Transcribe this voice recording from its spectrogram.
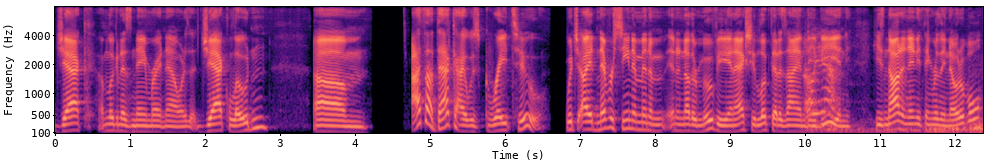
Jack, I'm looking at his name right now. What is it? Jack Lowden. Um, I thought that guy was great too, which I had never seen him in a, in another movie, and I actually looked at his IMDb, yeah. and he's not in anything really notable,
